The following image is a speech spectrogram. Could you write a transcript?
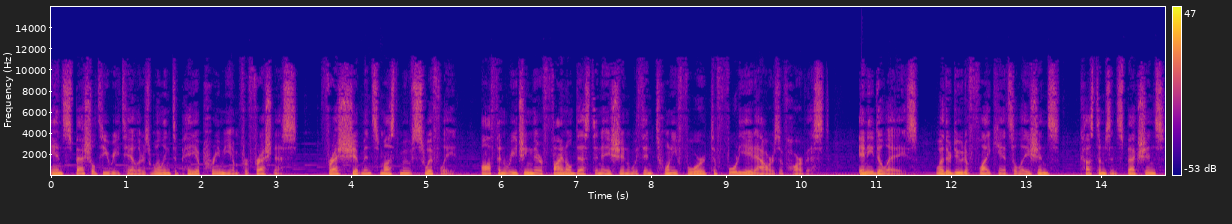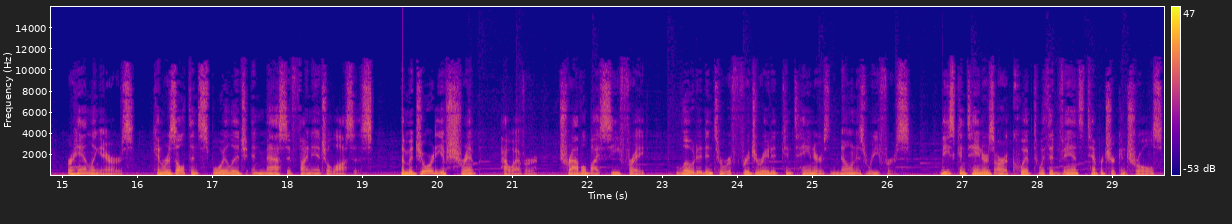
and specialty retailers willing to pay a premium for freshness. Fresh shipments must move swiftly, often reaching their final destination within 24 to 48 hours of harvest. Any delays, whether due to flight cancellations, customs inspections, or handling errors, can result in spoilage and massive financial losses. The majority of shrimp, however, travel by sea freight, loaded into refrigerated containers known as reefers. These containers are equipped with advanced temperature controls,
